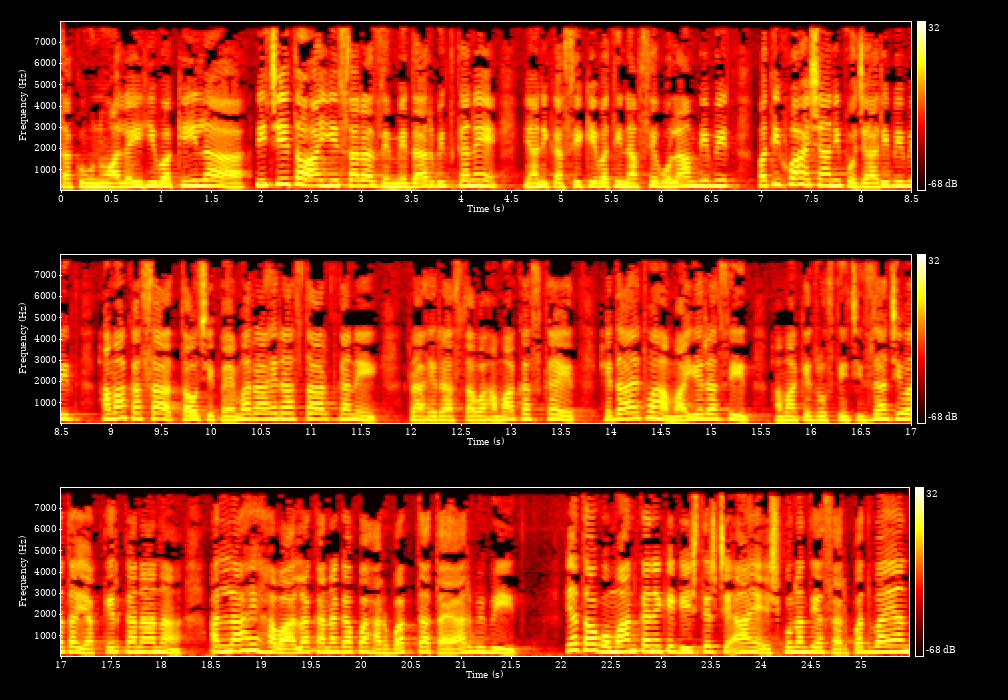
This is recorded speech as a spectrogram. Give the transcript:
تکونو علیہ وکیلا۔ نیچے تو آئیے سرا ذمہ دار بیت کنے یعنی کسی کے وتی نفس غلام بھی بیت وتی خواہشانی پجاری بھی بیت ہما کا ساتھ تو چے پیما راہ راستہ ارد کنے، راہ راستہ و ہما کس قید ہدایت و ہمائی رسید۔ ہما کے درستی چیزاں چی وتا یکر کنانا اللہ حوالہ کنگا پا ہر وقت تیار بھی بیت یا تو گمان کرنے کے گیشتر چے آئے اشکنند یا سرپت بیند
